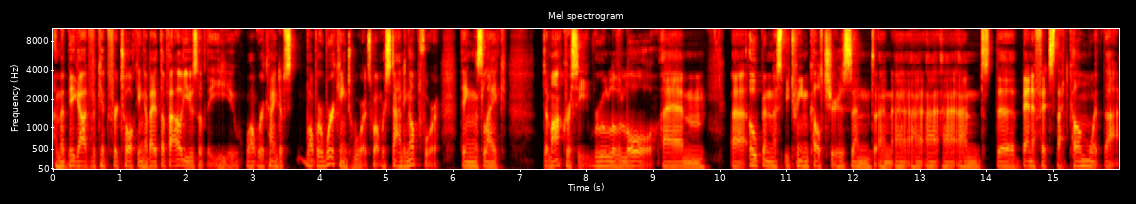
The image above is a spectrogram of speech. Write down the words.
I'm a big advocate for talking about the values of the EU, what we're kind of what we're working towards, what we're standing up for. Things like democracy, rule of law, um, uh, openness between cultures, and and uh, uh, uh, uh and the benefits that come with that.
